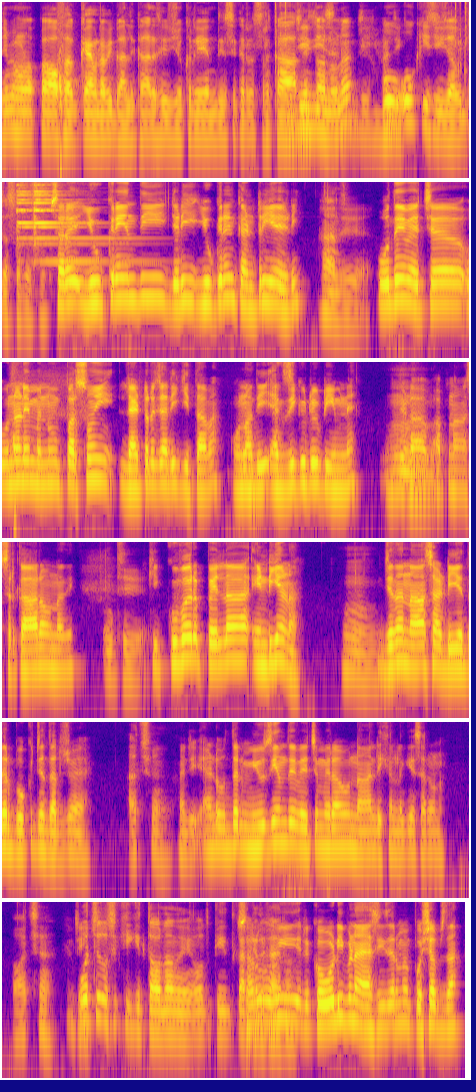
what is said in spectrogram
ਜਿਵੇਂ ਹੁਣ ਆਪਾਂ ਆਫ ਕੈਮਰਾ ਵੀ ਗੱਲ ਕਰ ਰਹੇ ਸੀ ਯੂਕਰੇਨ ਦੀ ਸਰਕਾਰ ਨੇ ਤੁਹਾਨੂੰ ਨਾ ਉਹ। ਉਹ ਕੀ ਚੀਜ਼ ਆ ਉਹ ਦੱਸੋ ਤੁਸੀਂ? ਸਰ ਯੂਕਰੇਨ ਦੀ ਜਿਹੜੀ ਯੂਕਰੇਨ ਕੰਟਰੀ ਹੈ ਜਿਹੜੀ ਹਾਂਜੀ। ਉਹਦੇ ਵਿੱਚ ਉਹਨਾਂ ਨੇ ਮੈਨੂੰ ਪਰਸੋਂ ਹੀ ਲੈਟਰ ਜਾਰੀ ਕੀਤਾ ਵਾ ਉਹਨਾਂ ਦੀ ਐਗਜ਼ੀਕਿਊਟਿਵ ਟੀਮ ਨੇ ਜਿਹੜਾ। ਆਪਣਾ ਸਰਕਾਰ ਆ ਉਹਨਾਂ ਦੀ ਜੀ। ਕਿ ਕੁਵਰ ਪਹਿਲਾ ਇੰਡੀਅਨ ਆ ਹੂੰ। ਜਿਹਦਾ ਨਾਂ ਸਾਡੀ ਇਧਰ ਬੁੱਕ 'ਚ ਦਰਜ ਹੋਇਆ। ਅੱਛਾ। ਹਾਂਜੀ ਐਂਡ ਉਧਰ ਮਿਊਜ਼ੀਅਮ ਦੇ ਵਿੱਚ ਮੇਰਾ ਉਹ ਨਾਂ ਲਿਖਣ ਲੱਗੇ ਸਰ ਹੁਣ। ਅੱਛਾ। ਉਹ ਚ ਤੁਸੀਂ ਕੀ ਕੀਤਾ ਉਹਨਾਂ ਨੇ? ਉਹ ਕੀ ਕਰਕੇ ਸਰ ਉਹ ਦਿਖਾਇਆ ਵੀ ਰਿਕਾਰਡ ਹੀ ਬਣਾਇਆ ਸੀ ਸਰ ਮੈਂ ਪੁਸ਼ਅਪਸ ਦਾ।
